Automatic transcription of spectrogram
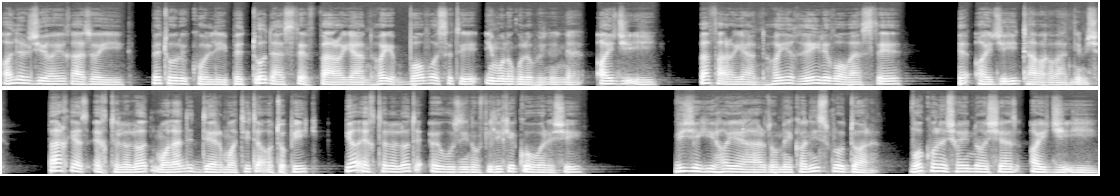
آلرژی های غذایی به طور کلی به دو دسته فرایندهای با واسطه ایمونوگلوبولین IgE و فرایندهای غیر وابسته IgE طبقه بندی میشه. برخی از اختلالات مانند درماتیت آتوپیک یا اختلالات اوزینوفیلیک گوارشی ویژگی های هر دو مکانیسم رو دارند. واکنش های ناشی از IgE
